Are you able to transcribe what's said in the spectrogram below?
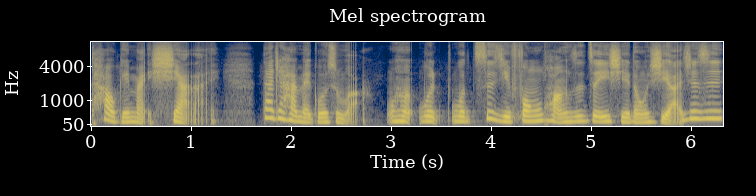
套给买下来。大家还买过什么啊？我我我自己疯狂是这一些东西啊，就是，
